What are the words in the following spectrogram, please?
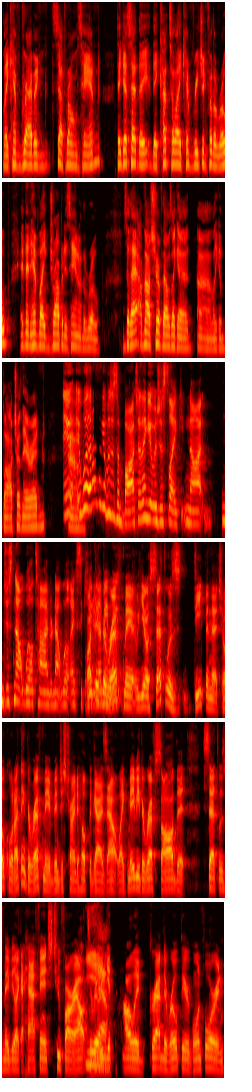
like him grabbing Seth Rollins' hand. They just had they they cut to like him reaching for the rope and then him like dropping his hand on the rope. So that I'm not sure if that was like a uh, like a botch on their end. It, um, it, I don't think it was just a botch. I think it was just like not just not well timed or not well executed. Well, I think I the mean, ref we, may, you know, Seth was deep in that chokehold. I think the ref may have been just trying to help the guys out. Like maybe the ref saw that Seth was maybe like a half inch too far out to Yeah. really get the solid grab the rope they were going for and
